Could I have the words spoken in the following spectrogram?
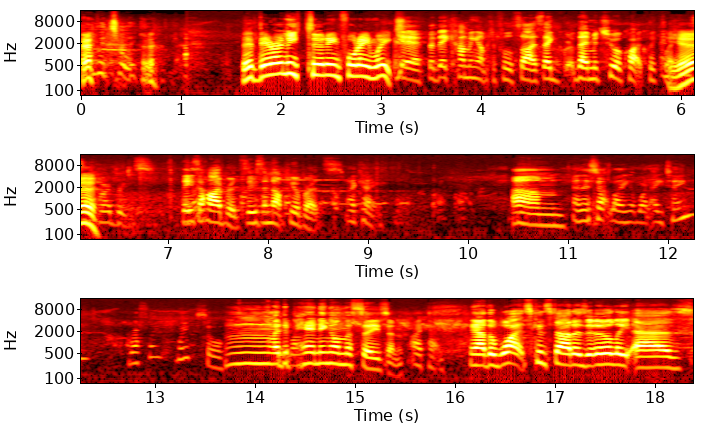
Literally. they're, they're only 13, 14 weeks. Yeah, but they're coming up to full size. They they mature quite quickly. Yeah. Hybrids. These are hybrids. These are not purebreds. Okay. Um, And they start laying at what, 18 roughly weeks or? mm, depending on the season. Okay. Now the whites can start as early as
